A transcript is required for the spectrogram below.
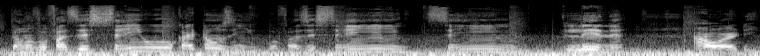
Então eu vou fazer sem o cartãozinho. Vou fazer sem, sem ler, né? A ordem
